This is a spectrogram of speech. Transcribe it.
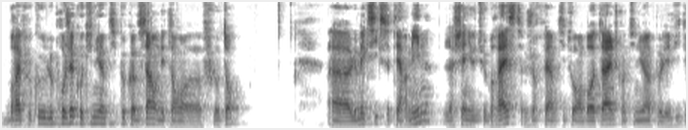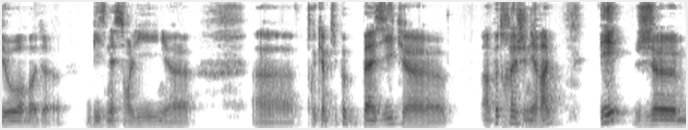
bref, le, le, projet continue un petit peu comme ça en étant flottant. le Mexique se termine, la chaîne YouTube reste. Je refais un petit tour en Bretagne, je continue un peu les vidéos en mode business en ligne, truc un petit peu basique, un peu très général. Et je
